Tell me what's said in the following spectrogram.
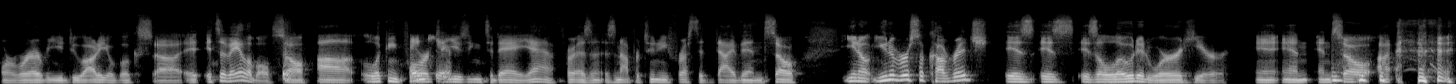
or wherever you do audiobooks, uh, it, it's available. So uh, looking forward to using today, yeah, for as, a, as an opportunity for us to dive in. So, you know, universal coverage is is is a loaded word here. And and, and so I,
